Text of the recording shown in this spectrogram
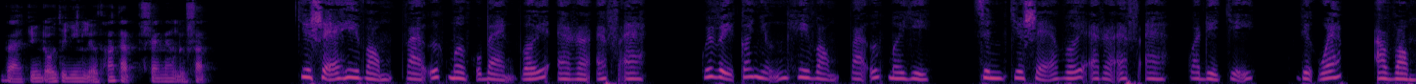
và chuyển đổi từ nhiên liệu hóa thạch sang năng lượng sạch. Chia sẻ hy vọng và ước mơ của bạn với RFA. Quý vị có những hy vọng và ước mơ gì? Xin chia sẻ với RFA qua địa chỉ việt web avong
